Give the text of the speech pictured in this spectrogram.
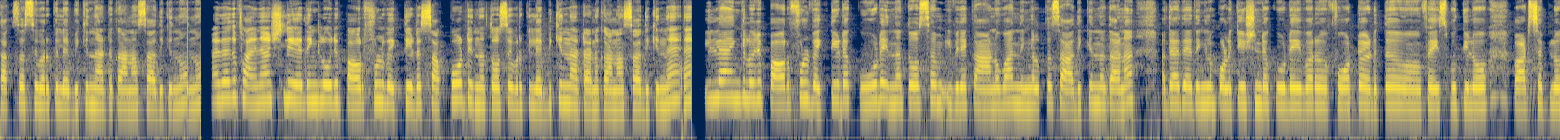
സക്സസ് ഇവർക്ക് ലഭിക്കുന്നതായിട്ട് കാണാൻ സാധിക്കുന്നു. അതായത് ഫൈനാൻഷ്യലി ഏതെങ്കിലും ഒരു പവർഫുൾ വ്യക്തിയുടെ സപ്പോർട്ട് ഇന്നത്തെ ദിവസം ഇവർക്ക് ലഭിക്കുന്നതായിട്ടാണ് കാണാൻ സാധിക്കുന്നത്. ഇല്ല എങ്കിൽ ഒരു പവർഫുൾ വ്യക്തിയുടെ കൂടെ ഇന്നത്തെ ദിവസം ഇവരെ കാണുവാൻ നിങ്ങൾക്ക് സാധിക്കുന്നതാണ്. അതായത് ഏതെങ്കിലും പൊളിറ്റീഷ്യന്റെ കൂടെ ഇവർ ഫോട്ടോ എടുത്ത് ഫേസ്ബുക്കിലോ വാട്സപ്പിലോ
